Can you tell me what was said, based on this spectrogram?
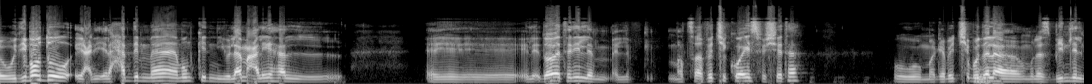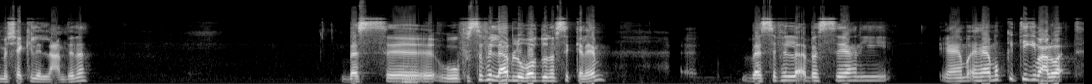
ودي برضو يعني إلى حد ما ممكن يلام عليها ال... آه، الإدارة تاني اللي, اللي ما اتصرفتش كويس في الشتاء وما جابتش بدلاء مناسبين للمشاكل اللي عندنا. بس آه، وفي الصيف اللي قبله برضه نفس الكلام. بس في ال- بس يعني يعني هي ممكن تيجي مع الوقت.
